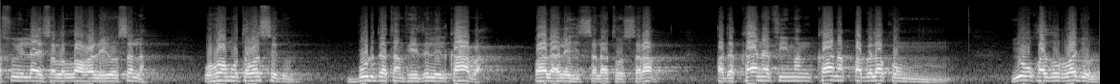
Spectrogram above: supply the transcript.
رسول الله صلى الله عليه وسلم وهو متوسد بردة في ظل الكعبة. قال عليه الصلاة والسلام قد كان في من كان قبلكم يؤخذ الرجل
